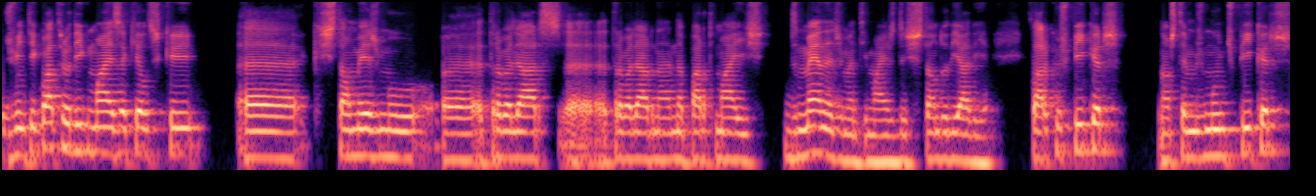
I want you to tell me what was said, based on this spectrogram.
Os 24 eu digo mais aqueles que, uh, que estão mesmo uh, a trabalhar, uh, a trabalhar na, na, parte mais de management e mais de gestão do dia a dia. Claro que os pickers, nós temos muitos pickers,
